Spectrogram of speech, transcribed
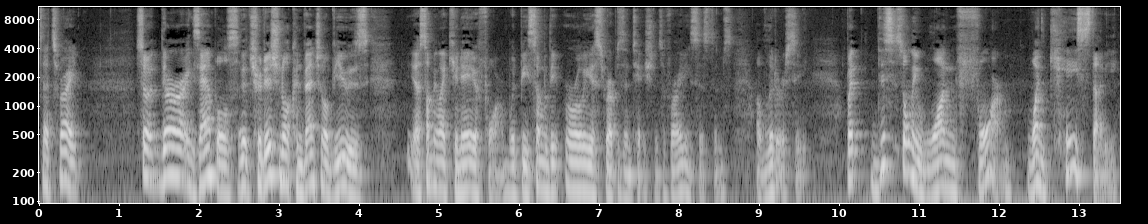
That's right. So there are examples. The traditional conventional views, you know, something like cuneiform, would be some of the earliest representations of writing systems of literacy. But this is only one form, one case study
